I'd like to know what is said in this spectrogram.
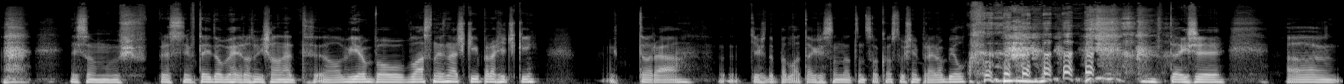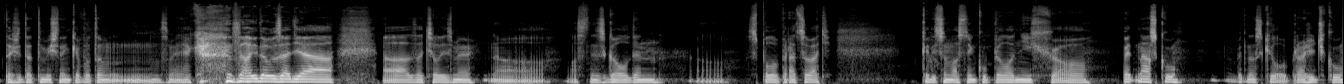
kde som už presne v tej dobe rozmýšľal nad eh, výrobou vlastnej značky pražičky, ktorá tiež dopadla tak, že som na tom celkom slušne prerobil. Takže a, takže táto myšlienka potom sme nejak dali do úzadia a, a začali sme a, vlastne s Golden a, spolupracovať, kedy som vlastne kúpil od nich a, 15 15 kg pražičku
